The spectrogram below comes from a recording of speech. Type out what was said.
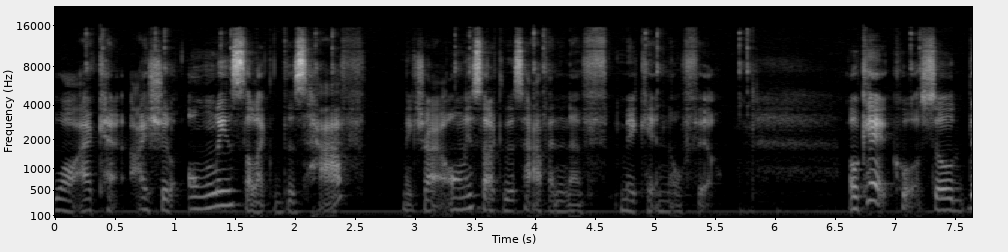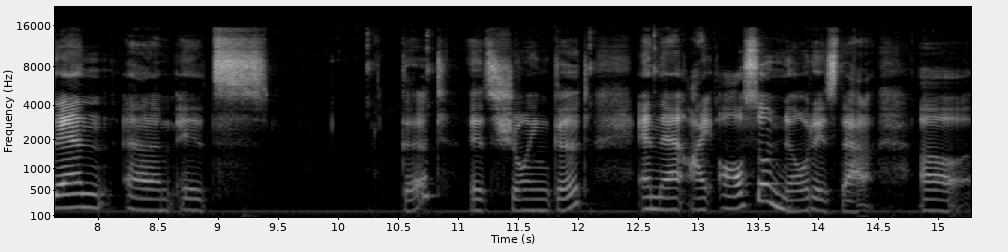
well, I can, I should only select this half. Make sure I only select this half and then make it no fill. Okay, cool. So then um, it's good. It's showing good. And then I also noticed that uh,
